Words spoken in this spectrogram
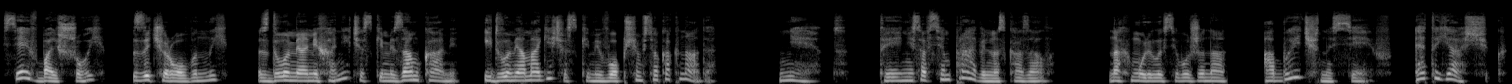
Сейф большой, зачарованный, с двумя механическими замками и двумя магическими, в общем, все как надо. Нет, ты не совсем правильно сказал, нахмурилась его жена. Обычно сейф — это ящик.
